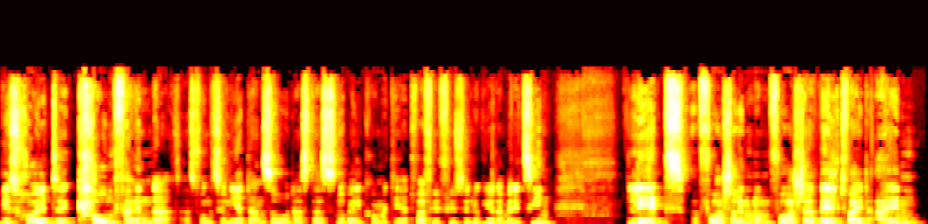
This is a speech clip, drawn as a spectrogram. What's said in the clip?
bis heute kaum verändert. Es funktioniert dann so, dass das Nobelkomitee etwa für Physiologie oder Medizin lädt Forscherinnen und Forscher weltweit ein,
